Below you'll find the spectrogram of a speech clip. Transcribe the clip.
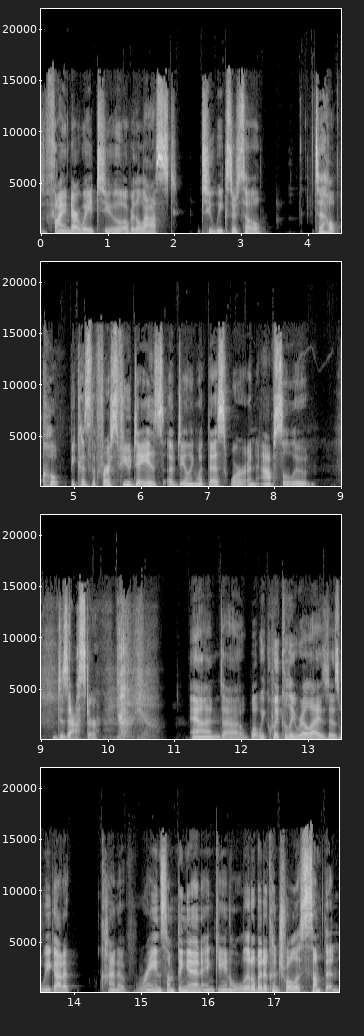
find our way to over the last two weeks or so to help cope because the first few days of dealing with this were an absolute disaster. yeah. And uh, what we quickly realized is we got to kind of rein something in and gain a little bit of control of something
